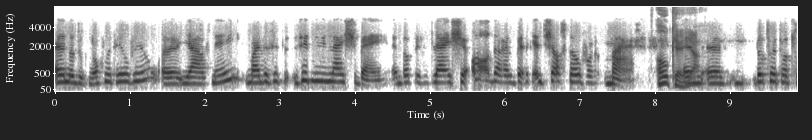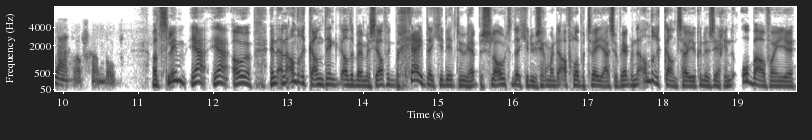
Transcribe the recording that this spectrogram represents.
En dat doe ik nog met heel veel, uh, ja of nee. Maar er zit, zit nu een lijstje bij. En dat is het lijstje, oh, daar ben ik enthousiast over, maar. Oké, okay, ja. Uh, dat wordt wat later afgehandeld. Wat slim, ja. ja. Oh. En aan de andere kant denk ik altijd bij mezelf, ik begrijp dat je dit nu hebt besloten, dat je nu zeg maar de afgelopen twee jaar zo werkt. Maar aan de andere kant zou je kunnen zeggen, in de opbouw van je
